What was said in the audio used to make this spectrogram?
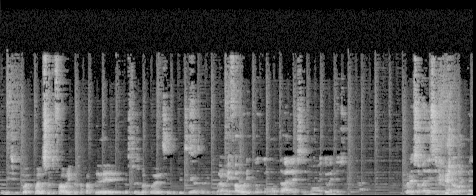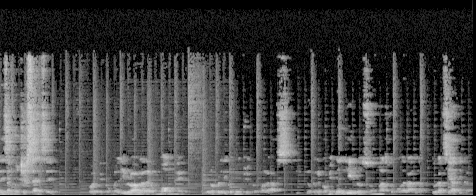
Buenísimo. ¿Cuáles son tus favoritos, aparte de los tres superpoderes y el que llegas a Bueno, mi favorito como tal es el monje que vendió su Por eso me dice mucho, me dice mucho Sensei, porque como el libro habla de un monje, yo lo predico mucho y como las, lo que recomiendo el libro son más como de la, cultura asiática.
